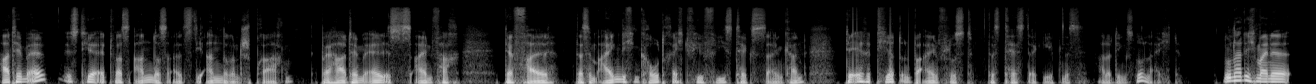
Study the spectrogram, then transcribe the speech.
HTML ist hier etwas anders als die anderen Sprachen. Bei HTML ist es einfach der Fall, dass im eigentlichen Code recht viel Fließtext sein kann, der irritiert und beeinflusst das Testergebnis, allerdings nur leicht. Nun hatte ich meine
